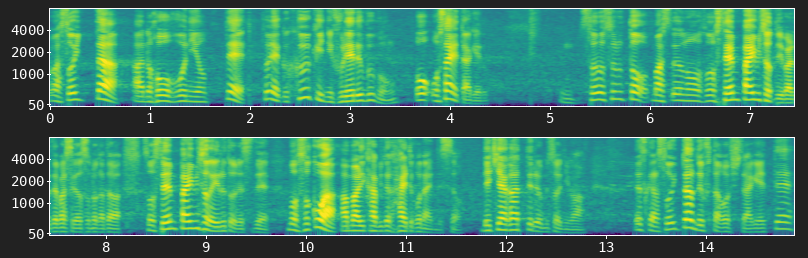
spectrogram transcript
まあ、そういったあの方法によってとにかく空気に触れる部分を抑えてあげる。そうすると、まあ、そのその先輩味噌と言われてましたがその方はその先輩味噌がいるとですねもうそこはあまりカビが生えてこないんですよ出来上がってるお味噌にはですからそういったので蓋をしてあげて、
